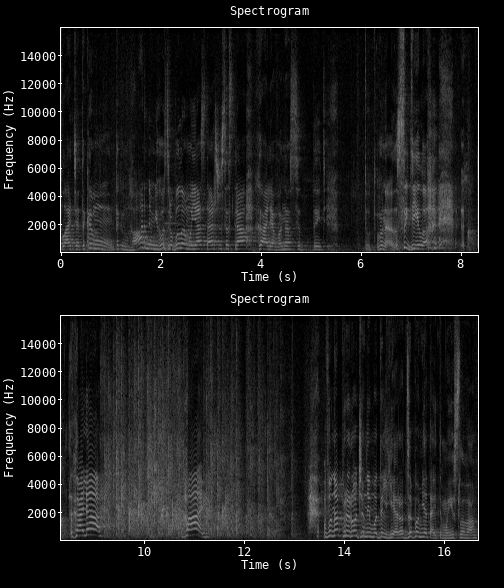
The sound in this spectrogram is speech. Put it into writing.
плаття. Таким, таким гарним його зробила моя старша сестра Галя. Вона сидить тут. Вона сиділа. Галя! Галь! Вона природжений модельєр, от запам'ятайте мої слова.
